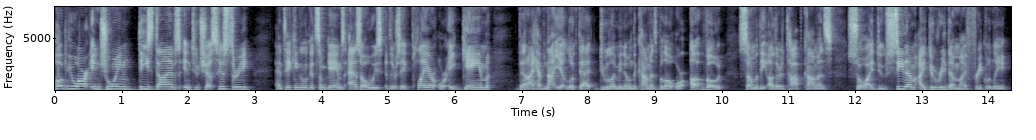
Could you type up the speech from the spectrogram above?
hope you are enjoying these dives into chess history and taking a look at some games. As always, if there's a player or a game that I have not yet looked at, do let me know in the comments below or upvote some of the other top comments so I do see them. I do read them. I frequently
